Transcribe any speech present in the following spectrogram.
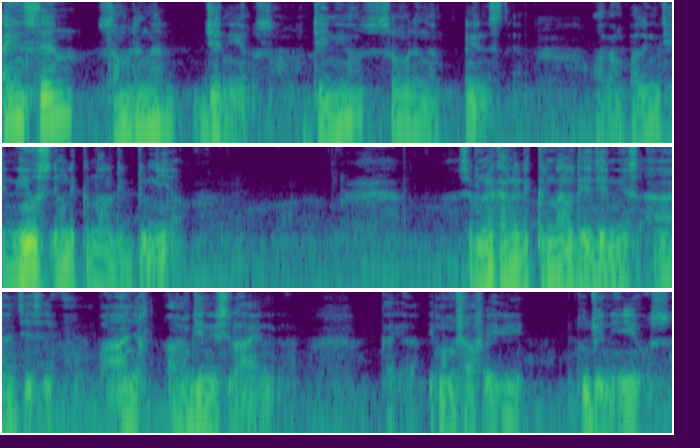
Einstein sama dengan jenius jenius sama dengan Einstein. Orang paling jenius yang dikenal di dunia. Sebenarnya karena dikenal dia jenius aja sih. Banyak orang jenius lain Imam Syafi'i itu jenius.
